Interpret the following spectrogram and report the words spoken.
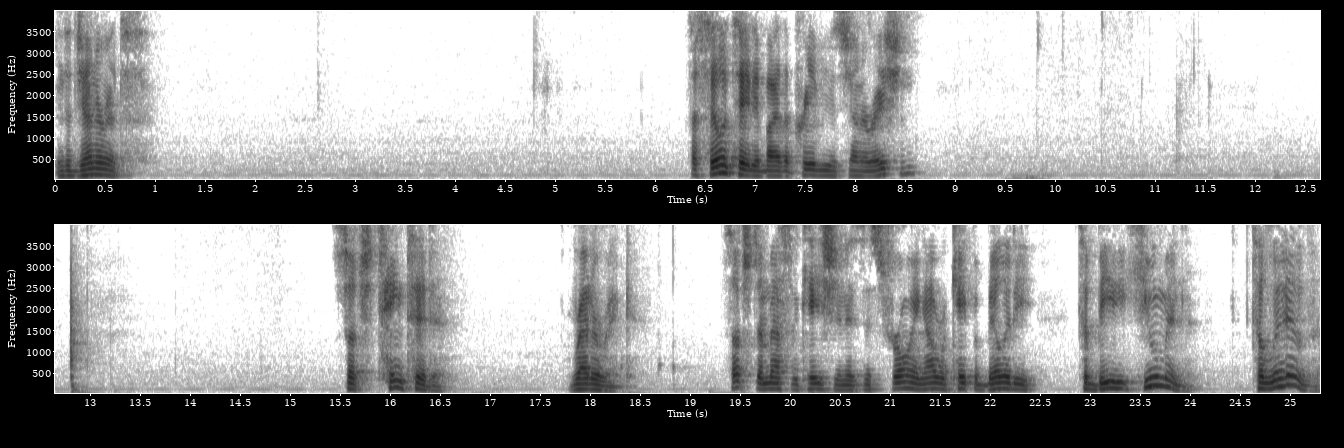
And degenerates. Facilitated by the previous generation. Such tainted rhetoric. Such domestication is destroying our capability to be human, to live.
